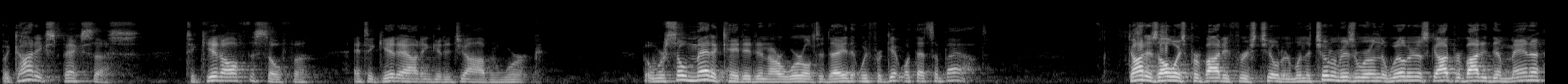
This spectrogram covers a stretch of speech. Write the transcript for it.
But God expects us to get off the sofa and to get out and get a job and work. But we're so medicated in our world today that we forget what that's about. God has always provided for his children. When the children of Israel were in the wilderness, God provided them manna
